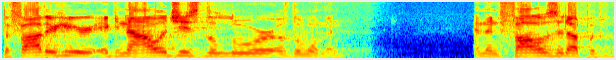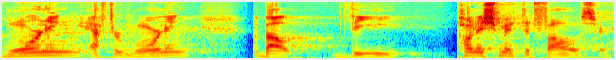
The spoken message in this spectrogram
The father here acknowledges the lure of the woman and then follows it up with warning after warning about the punishment that follows her.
